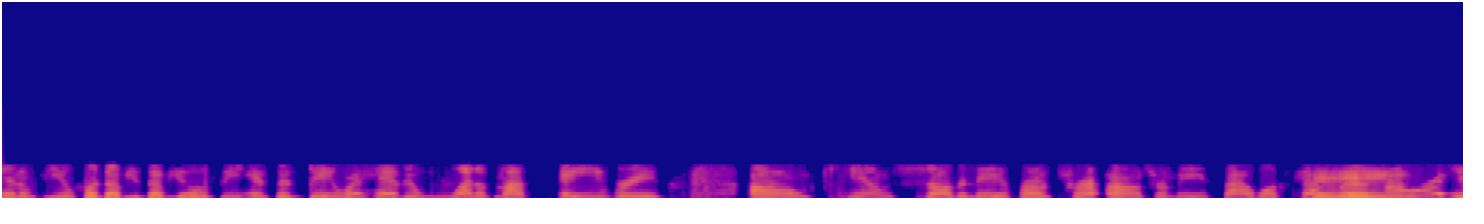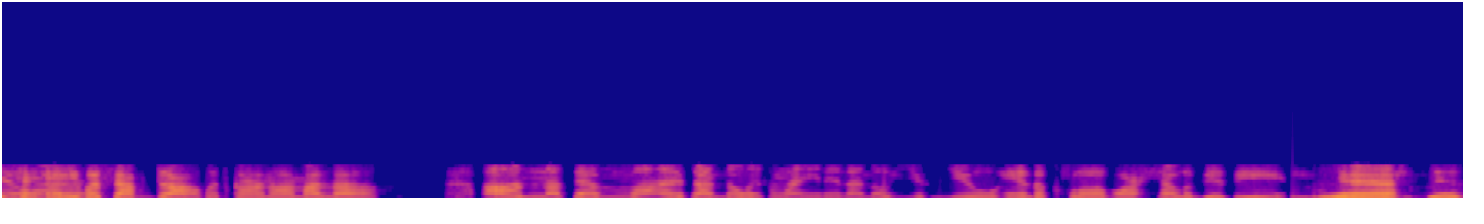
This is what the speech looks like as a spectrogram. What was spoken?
interview for WWOZ, and today we're having one of my favorites, um, Kim Charbonnet from Tre- uh, Treme Sidewalk Steppers. Hey. How are you? Hey, what's up, doll? What's going on, my love? Oh, not that much. I know it's raining. I know you you and the club are hella busy. Yeah. This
